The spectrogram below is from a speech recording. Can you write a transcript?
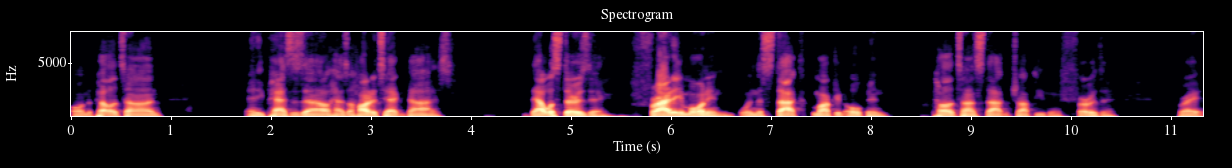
on the Peloton, and he passes out, has a heart attack, dies. That was Thursday. Friday morning, when the stock market opened, Peloton stock dropped even further. Right?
